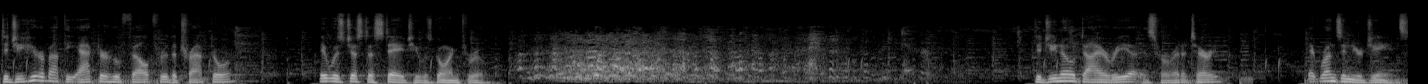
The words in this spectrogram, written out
Did you hear about the actor who fell through the trapdoor? It was just a stage he was going through. Did you know diarrhea is hereditary? It runs in your genes.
